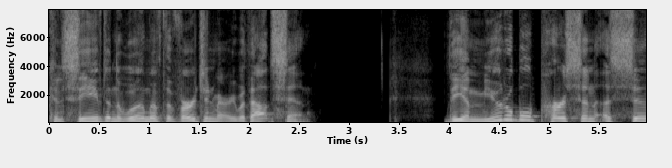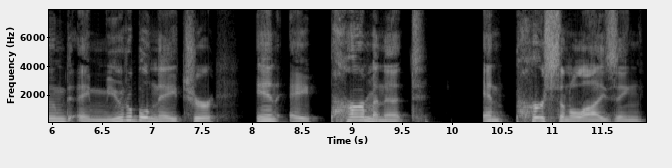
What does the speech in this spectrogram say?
conceived in the womb of the Virgin Mary without sin, the immutable person assumed a mutable nature in a permanent and personalizing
